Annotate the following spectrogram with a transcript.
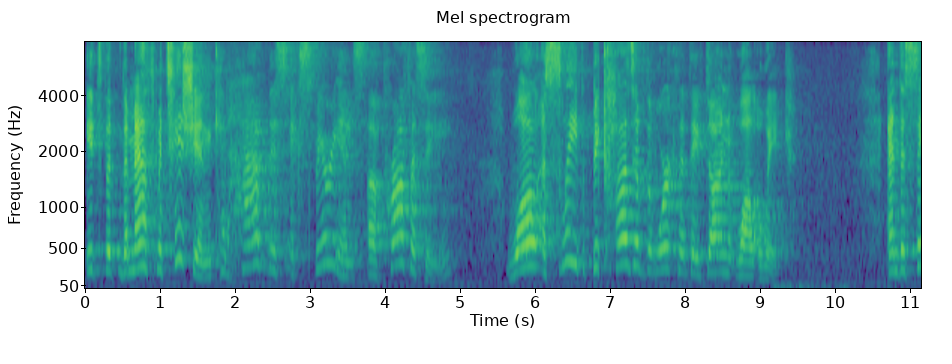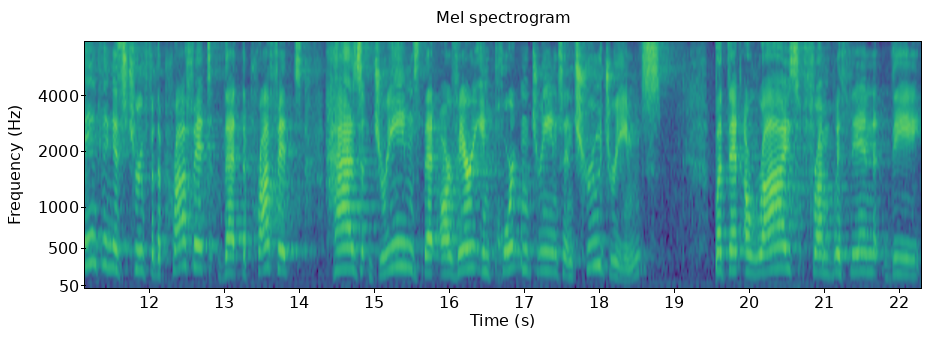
it's the, the mathematician can have this experience of prophecy while asleep because of the work that they've done while awake. And the same thing is true for the prophet, that the prophet has dreams that are very important dreams and true dreams, but that arise from within the,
